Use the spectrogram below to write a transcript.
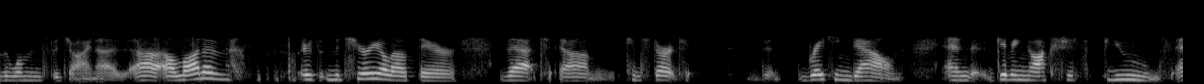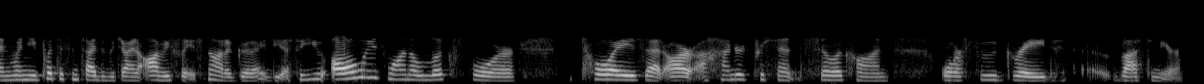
the woman's vagina. Uh, a lot of there's material out there that um, can start breaking down and giving noxious fumes. And when you put this inside the vagina, obviously it's not a good idea. So you always want to look for toys that are 100% silicone or food grade uh.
